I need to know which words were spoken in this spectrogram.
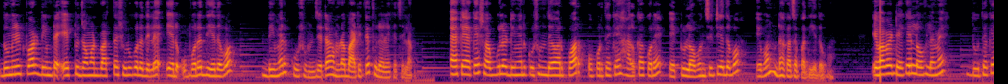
দু মিনিট পর ডিমটা একটু জমাট বাড়তে শুরু করে দিলে এর উপরে দিয়ে দেব ডিমের কুসুম, যেটা আমরা বাটিতে তুলে রেখেছিলাম। একে একে সবগুলো ডিমের কুসুম দেওয়ার পর ওপর থেকে হালকা করে একটু লবণ ছিটিয়ে দেবো এবং ঢাকা চাপা দিয়ে দেবো। এভাবে ঢেকে লো ফ্লেমে দু থেকে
